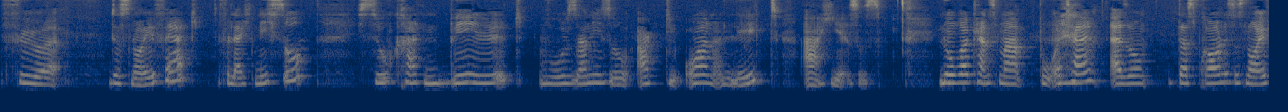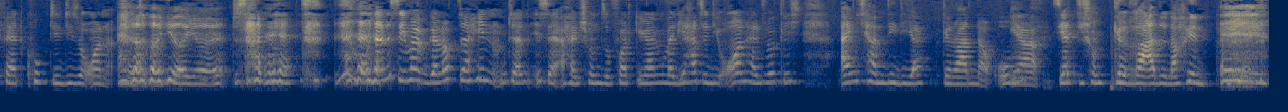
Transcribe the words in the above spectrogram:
für das neue Pferd. Vielleicht nicht so. Ich suche gerade ein Bild, wo Sunny so arg die Ohren anlegt. Ah, hier ist es. Nora kann es mal beurteilen. Also, das Braun ist das neue Pferd. Guck dir diese Ohren an. das hat, und dann ist sie immer im Galopp dahin und dann ist er halt schon sofort gegangen, weil die hatte die Ohren halt wirklich. Eigentlich haben die die ja gerade nach oben. Ja. Sie hat die schon gerade nach hinten.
